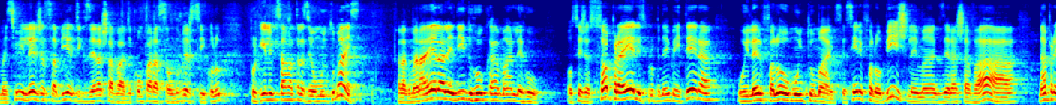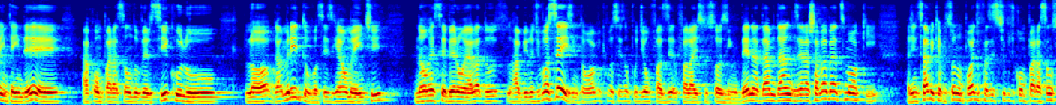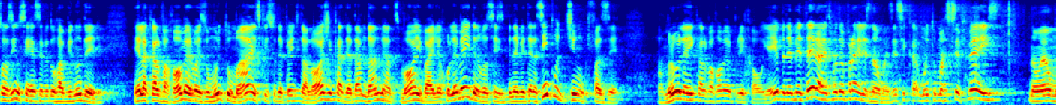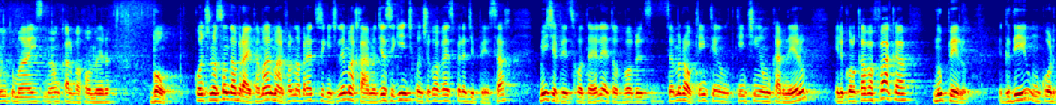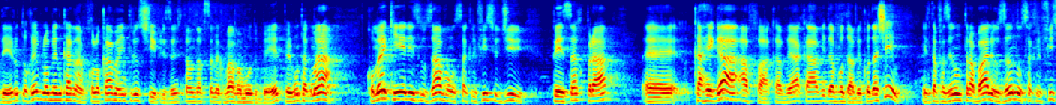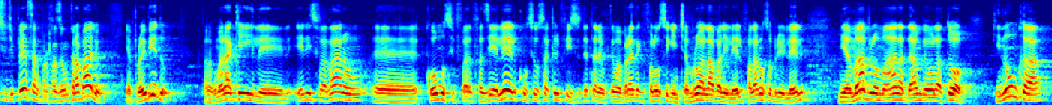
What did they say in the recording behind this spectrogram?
Mas se o Ilê já sabia de Gzerashavá, de comparação do versículo, porque ele precisava trazer um muito mais? Fala Ou seja, só para eles, para o Bnei Beiteira, o Ilê falou muito mais. Assim ele falou, Bishlema Gzerashavá, dá para entender a comparação do versículo Lo Gamrito, vocês realmente não receberam ela dos rabinos de vocês. Então, óbvio que vocês não podiam fazer, falar isso sozinho. A gente sabe que a pessoa não pode fazer esse tipo de comparação sozinho sem receber do rabino dele. Ela calva Homer, mas o muito mais, que isso depende da lógica, Adam Dan e Baile Hulemeidan, vocês Benebeter assim tinham que fazer. Amrulei calva Homer Prichal. E aí Benebeter respondeu para eles: não, mas esse muito mais que você fez não é muito mais, não é um calva Homer bom. Continuação da Braita. Marmar, falando na Braita o seguinte: Lemachar, no dia seguinte, quando chegou a véspera de Pesach, quem, tem, quem tinha um carneiro, ele colocava a faca no pelo. Gdi, um cordeiro, ben carnav, colocava entre os chifres. A gente está no Dafsamekvava Mud Bet. Pergunta a Gmará: como é que eles usavam o sacrifício de Pesach para é, carregar a faca, ver a cave da Vodabe Kodashim? Ele está fazendo um trabalho usando o sacrifício de Pesach para fazer um trabalho, e é proibido. Eles falaram é, como se fazia Elel com seus sacrifícios. Detalhe, tem uma breta que falou o seguinte: Amru alava Lilel, falaram sobre Elel, que nunca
